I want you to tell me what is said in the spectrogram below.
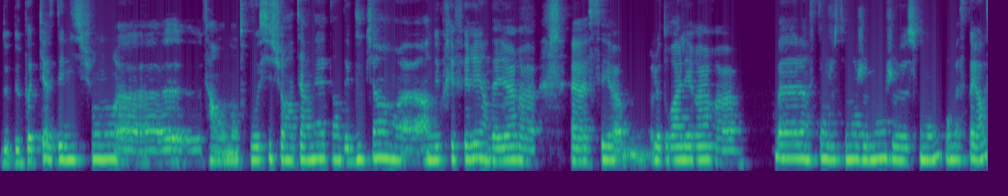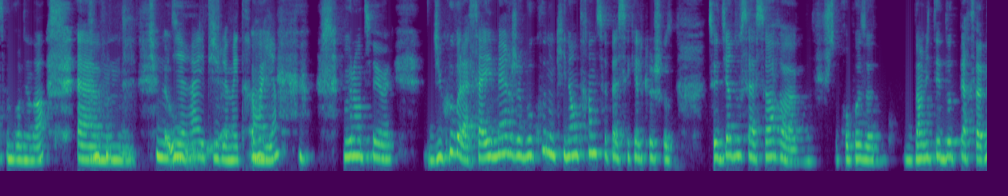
de, de podcasts, d'émissions. Euh, enfin, on en trouve aussi sur Internet hein, des bouquins. Euh, un de mes préférés, hein, d'ailleurs, euh, c'est Le droit à l'erreur. Bah, à l'instant justement je mange son nom bon bah c'est pas grave ça me reviendra euh, tu me diras et puis je le mettrai en lien volontiers ouais du coup voilà ça émerge beaucoup donc il est en train de se passer quelque chose se dire d'où ça sort je te propose d'inviter d'autres personnes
